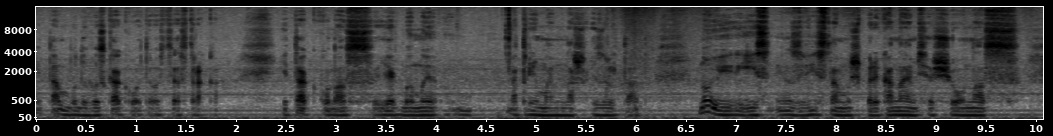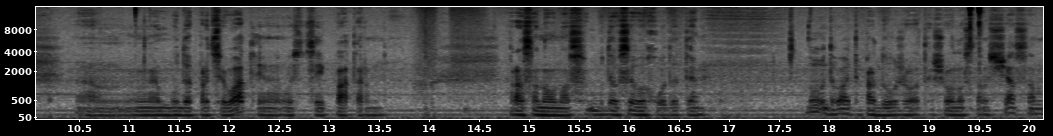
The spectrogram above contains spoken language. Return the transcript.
і там буде вискакувати ось ця строка. І так у нас якби ми отримаємо наш результат. Ну і, і звісно, ми ж переконаємося, що у нас ем, буде працювати ось цей паттерн. Раз воно у нас буде все виходити. Ну, давайте продовжувати, що у нас там з часом.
